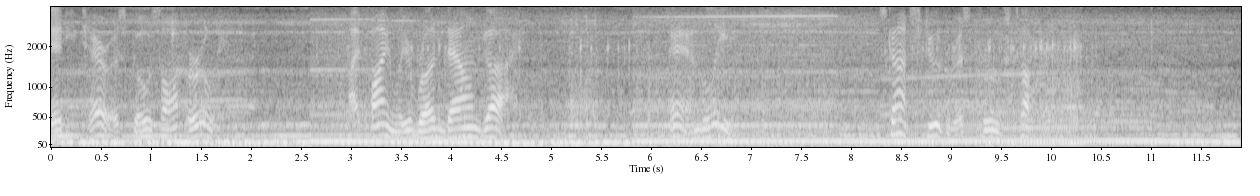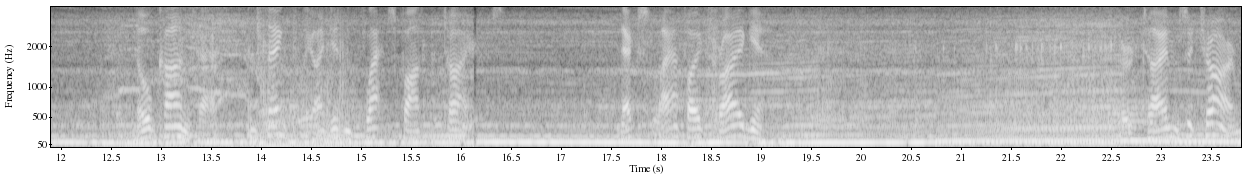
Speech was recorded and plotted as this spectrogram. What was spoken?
Eddie Terrace goes off early. I finally run down Guy. And Lee. Scott Studeris proves tougher. But no contact, and thankfully I didn't flat spot the tires. Next lap I try again. Third time's a charm.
